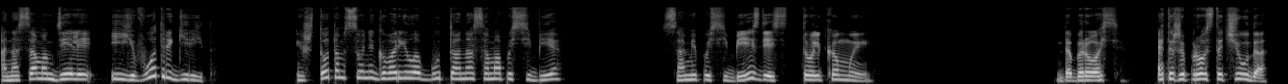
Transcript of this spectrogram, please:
А на самом деле и его триггерит. И что там Соня говорила, будто она сама по себе? Сами по себе здесь только мы. «Да брось, это же просто чудо!»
